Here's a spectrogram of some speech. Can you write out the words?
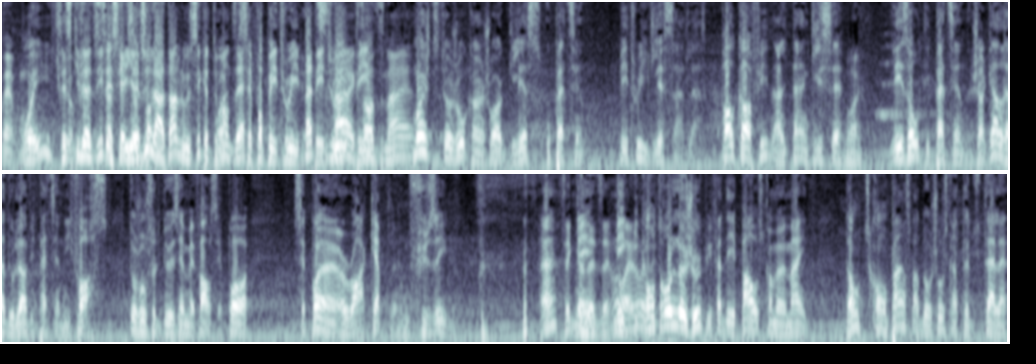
Ben oui. C'est ce qu'il a dit, parce qu'il a dû pas- l'entendre aussi, que tout le Ouais, monde disait C'est pas Petrie. patineur Petrie, extraordinaire. Moi, je dis toujours qu'un joueur glisse ou patine. Petrie, il glisse à la glace. Paul Coffey, dans le temps, glissait. Ouais. Les autres, ils patinent. Je regarde Radulov, il patine, il force. Toujours sur le deuxième effort. C'est pas, c'est pas un, un rocket, là, une fusée. là. Hein? C'est mais dire. mais Ouais, il ouais. contrôle le jeu puis il fait des passes comme un maître. Donc, tu compenses par d'autres choses quand tu as du talent.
